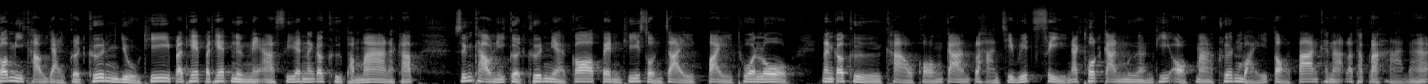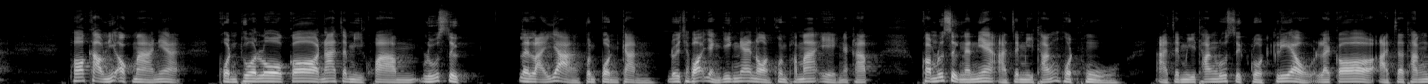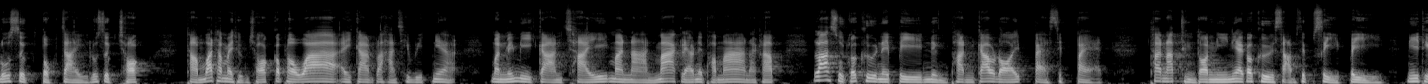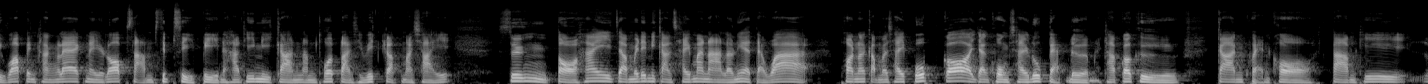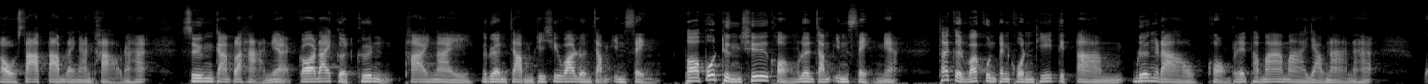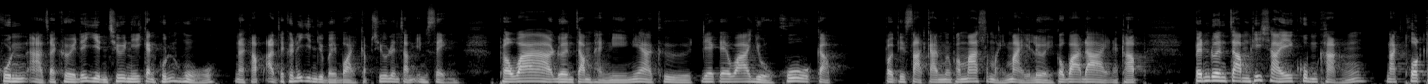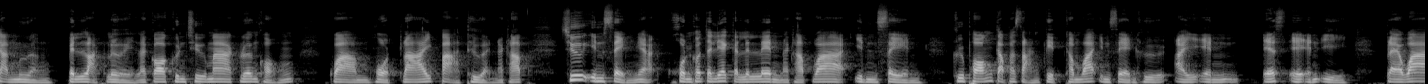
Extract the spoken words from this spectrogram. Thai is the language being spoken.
ก็มีข่าวใหญ่เกิดขึ้นอยู่ที่ประเทศประเทศหนึ่งในอาเซียนนั่นก็คือพม่านะครับ ซึ่งข่าวนี้เกิดขึ้นเนี่ยก็เป็นที่สนใจไปทั่วโลก นั่นก็คือข่าวของการประหารชีวิต 4 นักโทษการเมืองที่ออกมาเคลื่อนไหวต่อต้านคณะรัฐประหารนะฮะพอข่าวนี้ออกมาเนี่ยคนทั่วโลกก็น่าจะมีความรู้สึก หลายๆ อย่างปนๆกัน โดยเฉพาะอย่างยิ่งแน่นอนคนพม่าเองนะครับ ความรู้สึกนั้นเนี่ยอาจจะมีทั้งหดหู่ อาจจะมีทั้งรู้สึกโกรธเกลี้ยว และก็อาจจะทั้งรู้สึกตกใจ รู้สึกช็อก ถามว่าทำไมถึงช็อกก็เพราะว่าไอการประหารชีวิตเนี่ยมันไม่มีการใช้มานานมากแล้วในพม่านะครับ ล่าสุดก็คือในปี 1988 ถ้านับถึงตอนนี้เนี่ยก็คือ 34 ปี นี่ถือว่าเป็นครั้งแรกในรอบ 34 ปีนะฮะที่มีการนำโทษประหารชีวิตกลับมาใช้ ซึ่งต่อให้จะไม่ได้มีการใช้มานานแล้วเนี่ยแต่ว่าพอนำกลับมาใช้ปุ๊บ ก็ยังคงใช้รูปแบบเดิมนะครับ ก็คือการแขวนคอตามที่เราทราบตามรายงานข่าวนะฮะซึ่งการประหารเนี่ยก็ได้เกิดขึ้นภายในเรือนจำที่ชื่อว่าเรือนจำอินเซงพอพูดถึงชื่อของเรือนจำอินเซงเนี่ยถ้าเกิดว่าคุณเป็นคนที่ติดตามเรื่องราวของประเทศพม่ามายาวนานนะฮะ คุณอาจจะเคยได้ยินชื่อนี้กันคุ้นหูนะครับอาจจะเคยได้ยินอยู่บ่อยๆ กับชื่อเรือนจำอินเซงเพราะว่าเรือนจำแห่งนี้เนี่ยคือเรียกได้ว่าอยู่คู่กับประวัติศาสตร์การเมืองพม่าสมัยใหม่เลยก็ว่าได้นะครับ เป็นเรือนจำที่ใช้คุมขังนักโทษการเมืองเป็นหลักเลย แล้วก็ขึ้นชื่อมากเรื่องของความโหดร้ายป่าเถื่อนนะครับ ชื่ออินเซงเนี่ยคนเขาจะเรียกกันเล่นๆนะครับว่าอินเซนคือพ้องกับภาษาอังกฤษคำว่าอินเซนคือ I N S A N E แปลว่า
